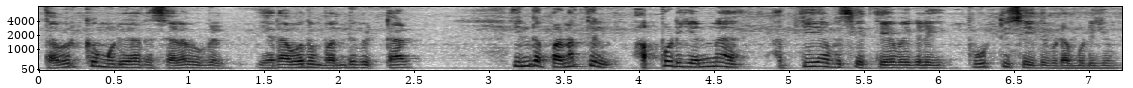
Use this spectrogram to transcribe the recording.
தவிர்க்க முடியாத செலவுகள் ஏதாவது வந்துவிட்டால்? இந்த பணத்தில் அப்படி என்ன அத்தியாவசிய தேவைகளை பூர்த்தி செய்துவிட முடியும்?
